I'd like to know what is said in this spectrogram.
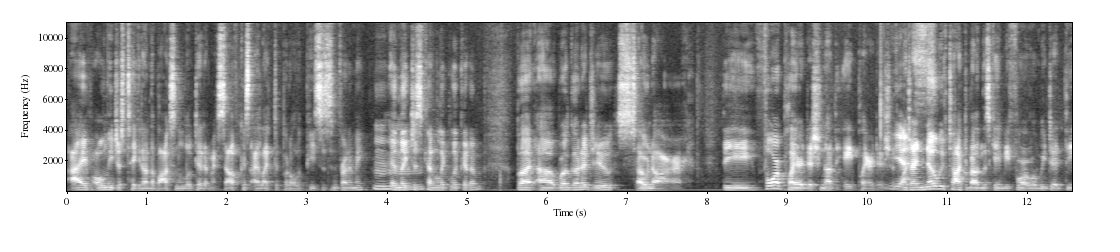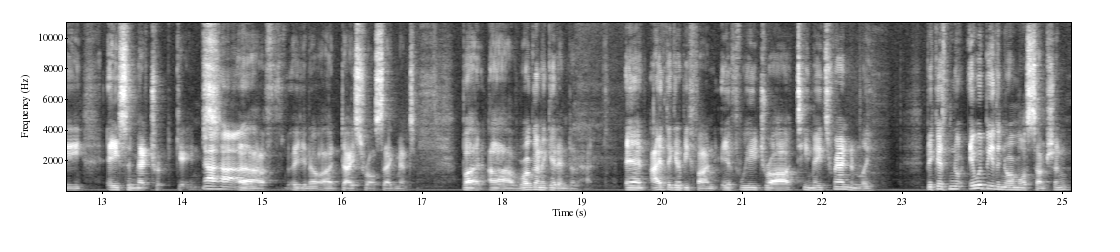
I've only just taken out the box and looked at it myself because I like to put all the pieces in front of me and like just kind of like look at them. But uh, we're gonna do Sonar, the four-player edition, not the eight-player edition, which I know we've talked about in this game before when we did the asymmetric games, Uh-huh. uh, you know, a dice roll segment. But uh, we're gonna get into that, and I think it'd be fun if we draw teammates randomly, because no, it would be the normal assumption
